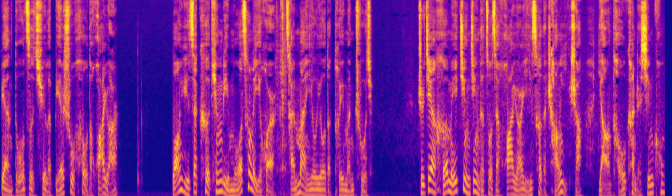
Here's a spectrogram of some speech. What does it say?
便独自去了别墅后的花园。王宇在客厅里磨蹭了一会儿，才慢悠悠地推门出去。只见何梅静静地坐在花园一侧的长椅上，仰头看着星空。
